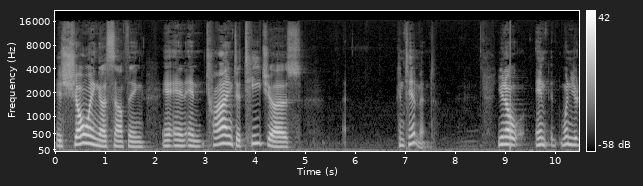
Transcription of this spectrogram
is showing us something and, and, and trying to teach us contentment. You know, in, when, you're,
